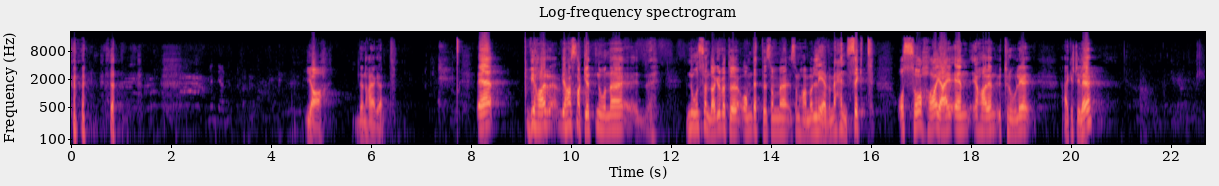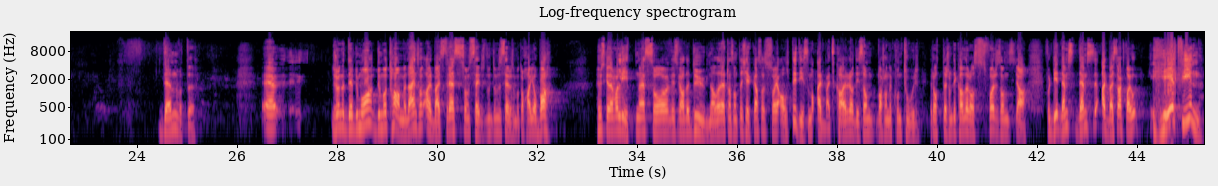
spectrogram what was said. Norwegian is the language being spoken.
ja, den har jeg glemt. Eh, vi, har, vi, har, snakket noen, eh, noen søndager du, om dette som, eh, som, har med å leve med hensikt. Og så har jeg en, jeg har en utrolig Er jeg ikke stille? Den, vet du. Eh, det du, må, du må ta med deg en sånn arbeidsstress som ser, som ser ut som at du har jobba. Jeg husker da jeg var liten, jeg så, Hvis vi hadde dugnad eller et sånt i kirka, så så jeg alltid de som var arbeidskarer, og de som var sånne kontorrotter, som de kaller oss for. Sånn, ja. For de, dems, dems arbeidsdrakt var jo helt fin!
